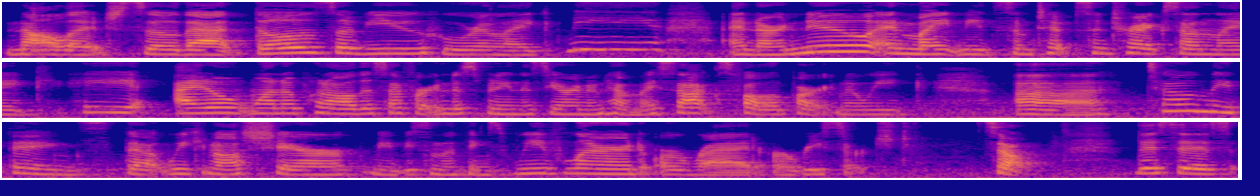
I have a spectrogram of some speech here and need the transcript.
knowledge so that those of you who are like me and are new and might need some tips and tricks on like hey i don't want to put all this effort into spinning this yarn and have my socks fall apart in a week uh, tell me things that we can all share maybe some of the things we've learned or read or researched so this is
